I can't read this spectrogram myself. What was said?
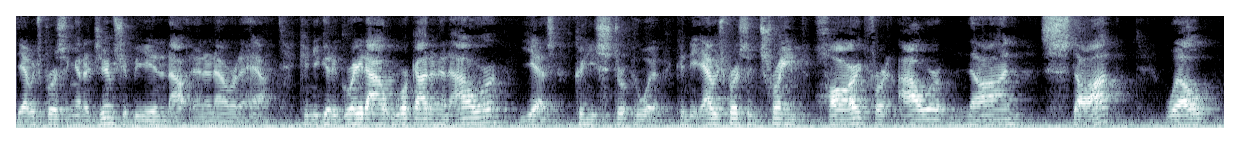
The average person in a gym should be in and out in an hour and a half. Can you get a great out workout in an hour? Yes. Can you can the average person train hard for an hour non-stop? Well,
